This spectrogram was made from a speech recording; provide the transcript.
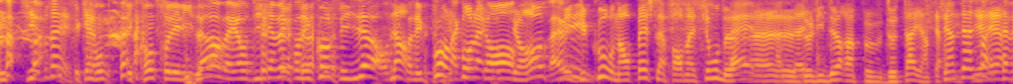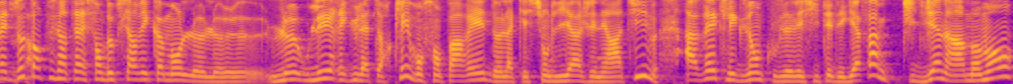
mais ce qui est vrai. et contre les leaders. Non, mais on dit jamais qu'on est contre les leaders, on dit qu'on est pour, la, concurrence. Bah mais du coup, on empêche la formation de, de leaders un peu de taille C'est intéressant et ça va être d'autant plus intéressant d'observer comment le, le, ou les régulateurs clés vont s'emparer de la question de l'IA générative avec l'exemple que vous avez cité des GAFAM qui deviennent à un moment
